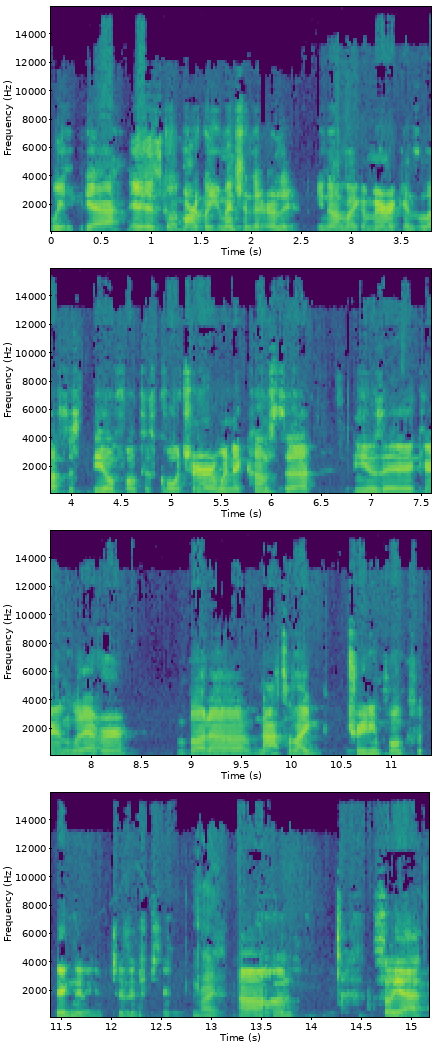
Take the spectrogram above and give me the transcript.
we yeah, it is good. Marco, you mentioned it earlier. You know, like Americans love to steal folks' culture when it comes to music and whatever, but uh, not to like treating folks with dignity, which is interesting. right. Um, so yeah,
